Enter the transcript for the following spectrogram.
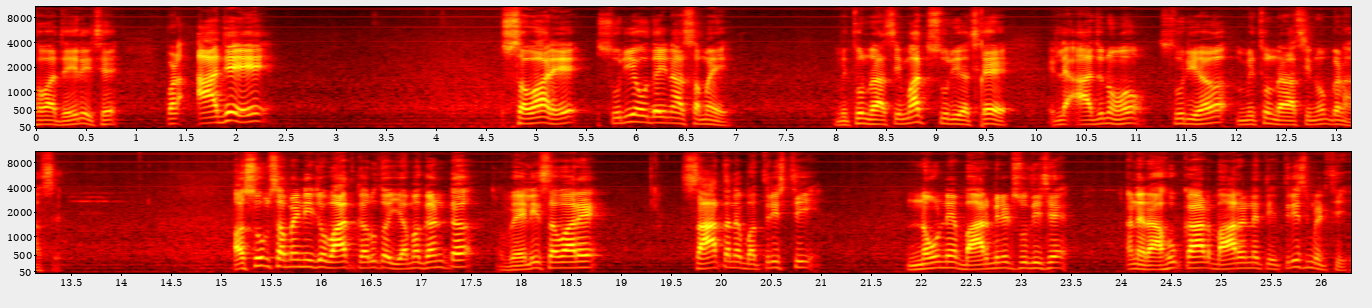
થવા જઈ રહી છે. પણ આજે સવારે સૂર્ય ઉદયના સમયે મિથુન રાશિમાં જ સૂર્ય છે, એટલે આજનો સૂર્ય મિથુન રાશિનો ગણાશે. અશુભ સમયની જો વાત કરું તો યમઘંટ વહેલી સવારે સાત અને બત્રીસથી નવ ને બાર મિનિટ સુધી છે અને રાહુકાળ બાર અને તેત્રીસ મિનિટથી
